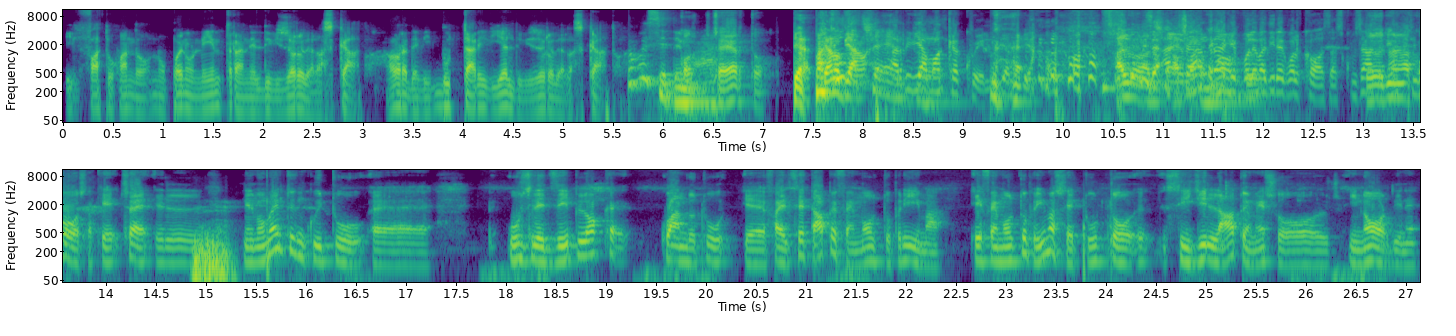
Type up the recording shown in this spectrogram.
il fatto quando non- poi non entra nel divisorio della scatola. Allora devi buttare via il divisorio della scatola. Ma voi siete Con- certo. Piano piano, certo? eh, arriviamo anche a quello. Piano piano. Allora, Scusa, no, c'è ma- Andrea no, che voleva dire qualcosa, scusate. Volevo dire un una cosa, che cioè, il- nel momento in cui tu eh, usi le Ziploc, quando tu eh, fai il setup e fai molto prima, e fai molto prima se è tutto eh, sigillato e messo in ordine.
